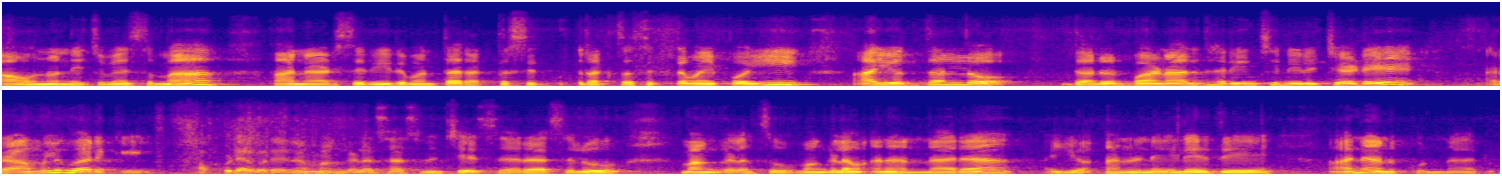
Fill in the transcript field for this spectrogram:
అవును నిజమే సుమా. ఆనాడు శరీరం అంతా రక్తసి రక్తసిక్తమైపోయి ఆ యుద్ధంలో ధనుర్బాణాలు ధరించి నిలిచాడే రాములు వారికి. అప్పుడు ఎవరైనా మంగళశాసనం చేశారా అసలు? మంగళం శుభమంగళం అని అన్నారా? అయ్యో అననే లేదే అని అనుకున్నారు.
